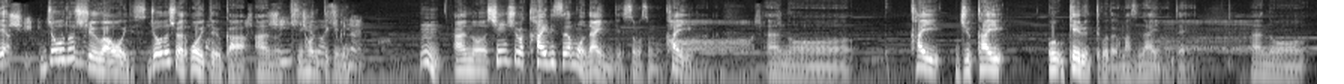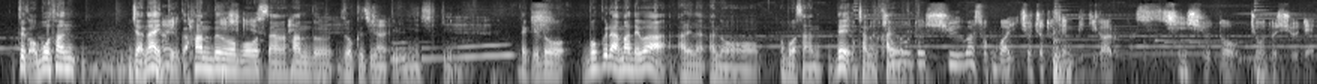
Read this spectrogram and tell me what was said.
や珍しい？浄土宗は多いです。浄土宗は多いというかあの新基本的に。うんあの新種は戒律がもうないんでそもそも戒が。あの戒受戒を受けるってことがまずないので。ああのというかお坊さんじゃないというか半分お坊さん、半分俗人っていう認識だけど僕らまではあれなあのお坊さんでちゃんと通う浄土宗はそこは一応ちょっと線引きがあるんだ。新宗と浄土宗で。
